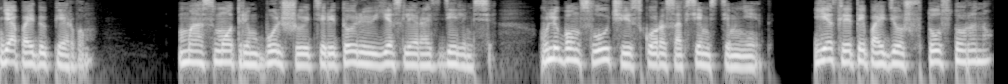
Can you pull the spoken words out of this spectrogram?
Я пойду первым. Мы осмотрим большую территорию, если разделимся. В любом случае, скоро совсем стемнеет. Если ты пойдешь в ту сторону,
